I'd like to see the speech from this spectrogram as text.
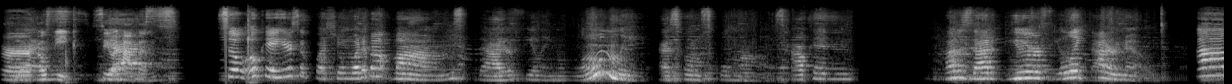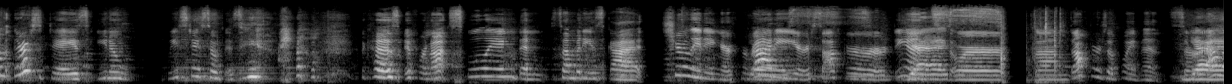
for yes. a week. See yes. what happens. So, okay, here's a question. What about moms that are feeling lonely as homeschool moms? How can how does that do you ever feel like that or no? Um, there's days, you know, we stay so busy because if we're not schooling, then somebody's got cheerleading or karate yes. or soccer or dance yes. or um, doctor's appointments or yes.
